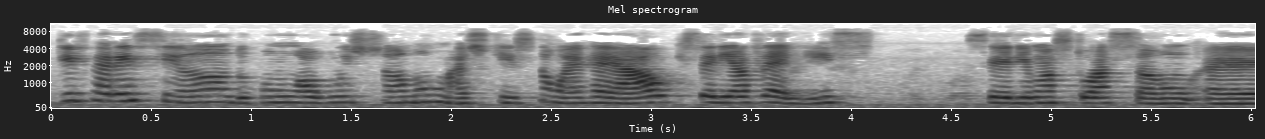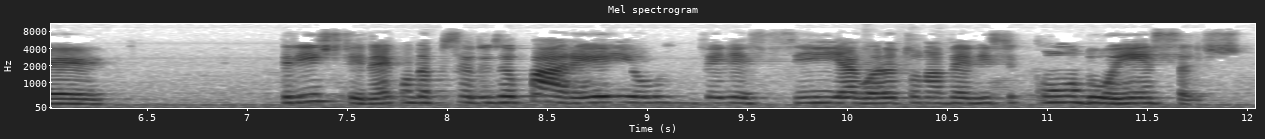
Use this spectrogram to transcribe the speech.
diferenciando, como alguns chamam, mas que isso não é real, que seria a velhice. Seria uma situação é, triste, né? Quando a pessoa diz eu parei, eu envelheci, agora eu estou na velhice com doenças.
